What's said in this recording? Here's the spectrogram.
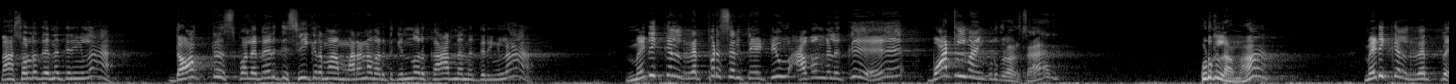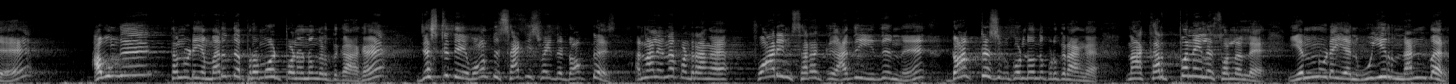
நான் சொல்றது என்ன தெரியுங்களா? டாக்டர்ஸ் பல பேருக்கு சீக்கிரமா மரணம் வரதுக்கு இன்னொரு காரணம் என்ன தெரியுங்களா? மெடிக்கல் ரெப்ரசன்டேட்டிவ் அவங்களுக்கு பாட்டில் வாங்கி கொடுக்குறாங்க சார். கொடுக்கலாமா? மெடிக்கல் ரெப்பு அவங்க தன்னுடைய மருந்தை ப்ரமோட் பண்ணணுங்கிறதுக்காக just they want to satisfy the doctors அதனால என்ன பண்றாங்க? ஃபாரின் சரக்கு அது இதுன்னு டாக்டர்ஸுக்கு கொண்டு வந்து கொடுக்குறாங்க. நான் கற்பனையில் சொல்லலை. என்னுடைய உயிர் நண்பர்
